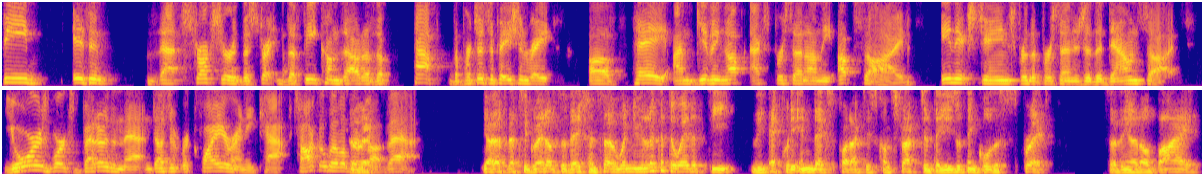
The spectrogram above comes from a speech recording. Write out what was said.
fee isn't that structure the stri- the fee comes out of the cap the participation rate of hey I'm giving up X percent on the upside in exchange for the percentage of the downside. Yours works better than that and doesn't require any cap. Talk a little bit about that. Yeah, that's, a great observation. So when you look at the way that the, the equity index product is constructed, they use a thing called a spread. So, you know, they'll buy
